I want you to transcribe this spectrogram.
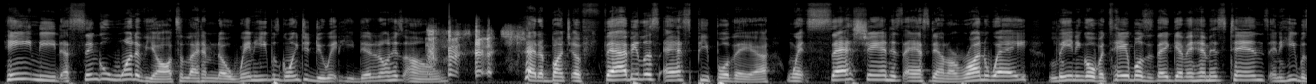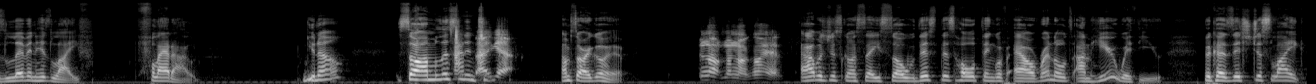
He ain't need a single one of y'all to let him know when he was going to do it. He did it on his own. Had a bunch of fabulous ass people there. Went sashaying his ass down a runway, leaning over tables as they giving him his tens, and he was living his life, flat out. You know. So I'm listening Uh, to. yeah. I'm sorry. Go ahead. No, no, no. Go ahead. I was just gonna say, so this this whole thing with Al Reynolds, I'm here with you because it's just like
